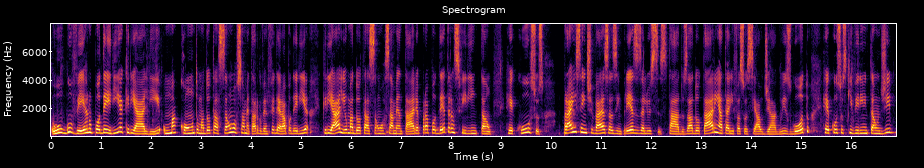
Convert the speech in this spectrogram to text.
O governo poderia criar ali uma conta, uma dotação orçamentária, o governo federal poderia criar ali uma dotação orçamentária para poder transferir, então, recursos para incentivar essas empresas ali, os estados, a adotarem a tarifa social de água e esgoto, recursos que viriam então de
